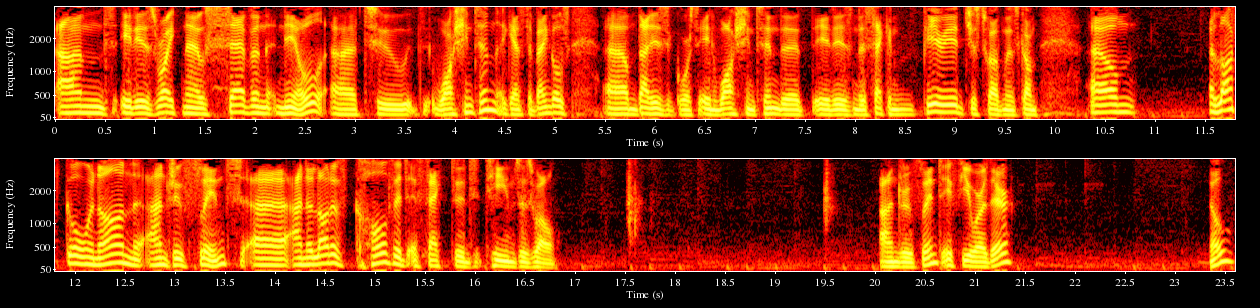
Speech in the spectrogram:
and it is right now seven 0 uh, to Washington against the Bengals. Um, that is, of course, in Washington. The, it is in the second period, just twelve minutes gone. Um, a lot going on, Andrew Flint, uh, and a lot of COVID affected teams as well. Andrew Flint, if you are there. No,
